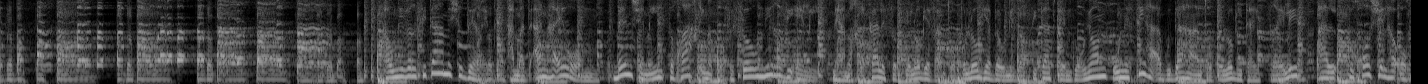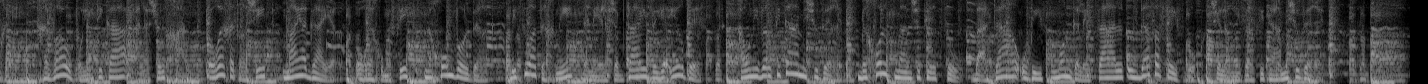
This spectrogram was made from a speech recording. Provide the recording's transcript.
Ba-da-ba-ba-ba האוניברסיטה המשודרת, המדען העירום. בן שני שוחח עם הפרופסור ניר אביאלי, מהמחלקה לסוציולוגיה ואנתרופולוגיה באוניברסיטת בן גוריון ונשיא האגודה האנתרופולוגית הישראלית על כוחו של האוכל, חברה ופוליטיקה על השולחן. עורכת ראשית, מאיה גאייר. עורך ומפיק, נחום וולברג. ביצוע טכני, דניאל שבתאי ויאיר בסט. האוניברסיטה המשודרת, בכל זמן שתרצו, באתר וביישומון גלי צה"ל ובדף הפייסבוק של האוניברסיטה המשודרת. ba da ba.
